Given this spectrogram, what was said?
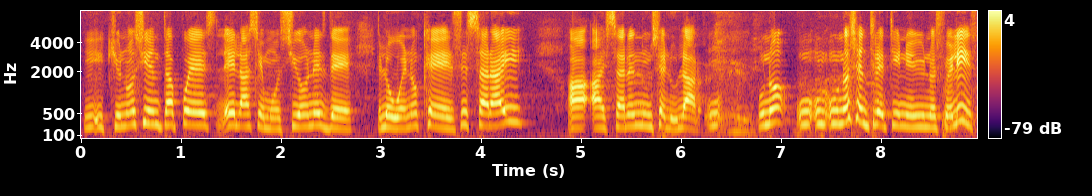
y, que uno sienta pues eh, las emociones de lo bueno que es estar ahí a, estar en un celular. Uno, un- uno se entretiene y uno es feliz,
